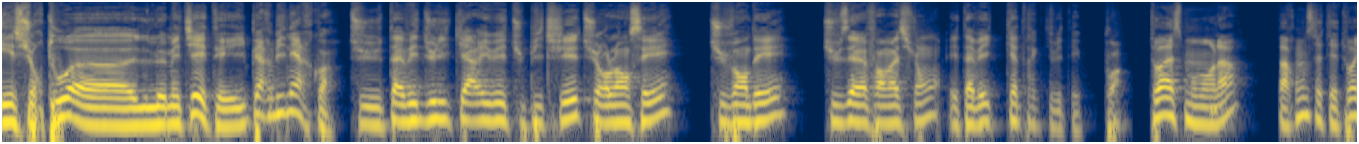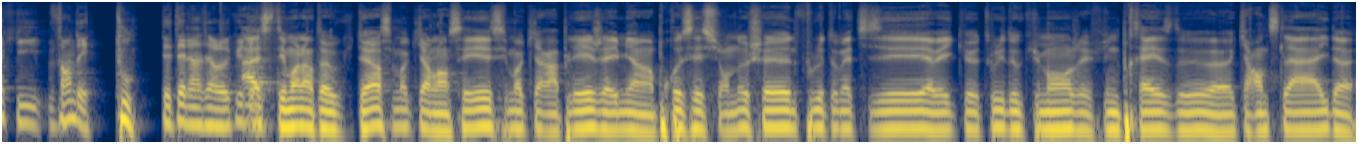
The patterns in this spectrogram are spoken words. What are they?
Et surtout, euh, le métier était hyper binaire, quoi. Tu avais du lead qui arrivait, tu pitchais, tu relançais, tu vendais, tu faisais la formation et tu avais quatre activités. Point. Toi, à ce moment-là, Par contre, c'était toi qui vendais. Tout. T'étais l'interlocuteur. Ah, c'était moi l'interlocuteur, c'est moi qui ai relancé, c'est moi qui ai rappelé. J'avais mis un procès sur Notion, full automatisé, avec euh, tous les documents. J'avais fait une presse de euh, 40 slides.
